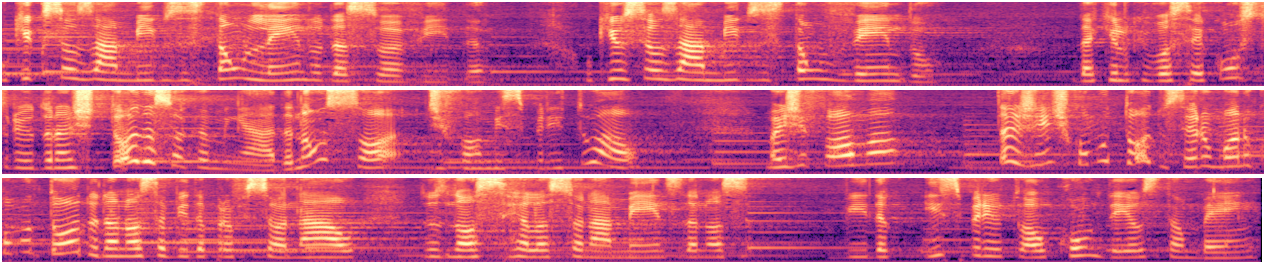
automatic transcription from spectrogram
O que, que os seus amigos estão lendo da sua vida? O que os seus amigos estão vendo daquilo que você construiu durante toda a sua caminhada? Não só de forma espiritual, mas de forma da gente como todo, ser humano como todo, da nossa vida profissional, dos nossos relacionamentos, da nossa vida espiritual com Deus também.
